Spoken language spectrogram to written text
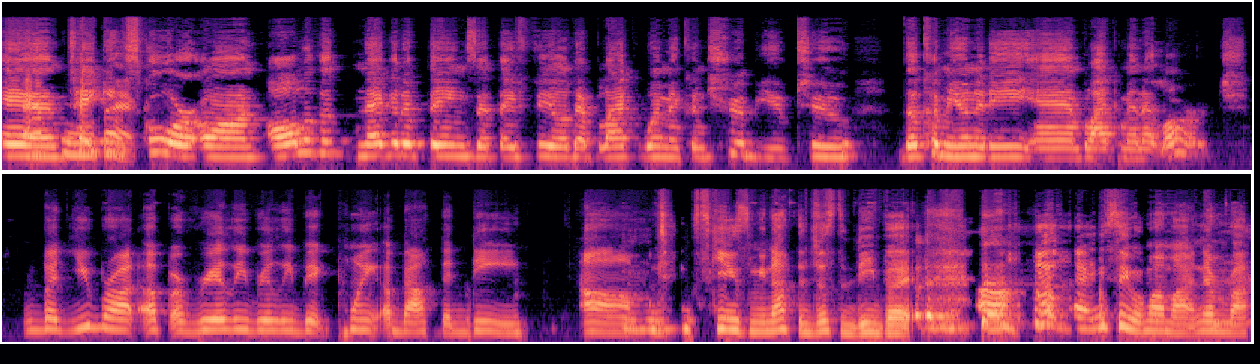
and taking score on all of the negative things that they feel that black women contribute to the community and black men at large. But you brought up a really really big point about the d. Um mm-hmm. excuse me not the just the d but uh, you see what my mind never mind.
